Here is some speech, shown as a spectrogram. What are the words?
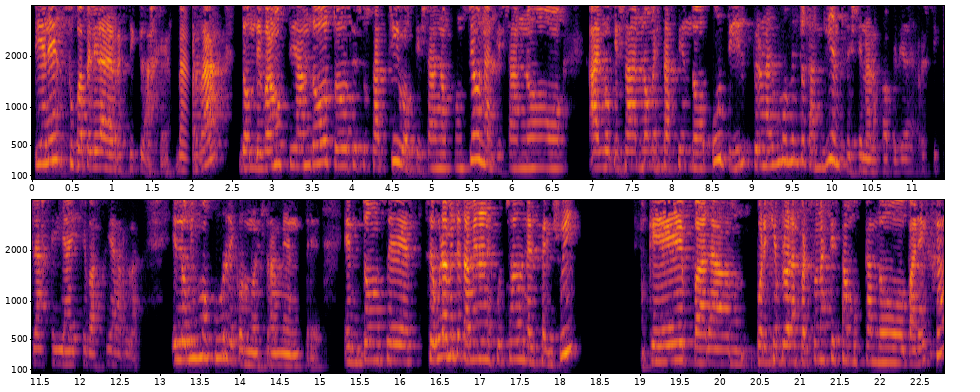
tiene su papelera de reciclaje, ¿verdad? Donde vamos tirando todos esos archivos que ya no funcionan, que ya no algo que ya no me está siendo útil, pero en algún momento también se llena la papelera de reciclaje y hay que vaciarla. Y lo mismo ocurre con nuestra mente. Entonces, seguramente también han escuchado en el Feng Shui que para, por ejemplo, las personas que están buscando pareja,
